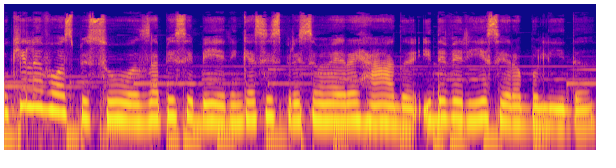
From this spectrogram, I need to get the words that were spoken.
O que levou as pessoas a perceberem que essa expressão era errada e deveria ser abolida?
